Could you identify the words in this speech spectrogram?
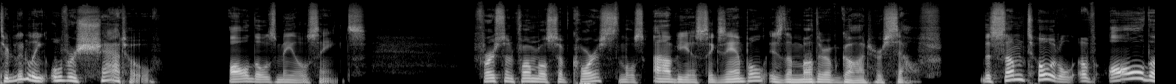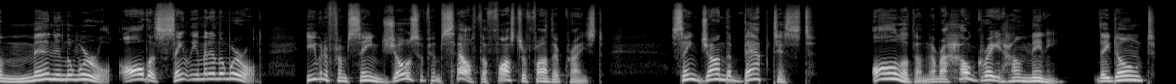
to literally overshadow all those male saints. First and foremost, of course, the most obvious example is the Mother of God herself. The sum total of all the men in the world, all the saintly men in the world, even from St. Joseph himself, the foster father of Christ, St. John the Baptist, all of them, no matter how great, how many, they don't,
